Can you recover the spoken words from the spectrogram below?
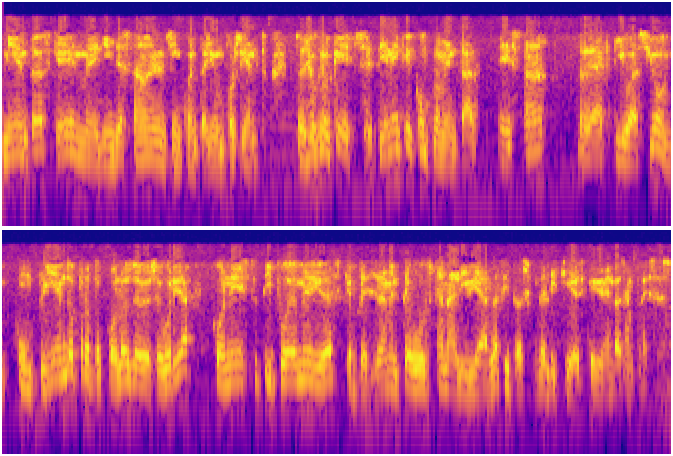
mientras que en Medellín ya estaban en el 51%. Entonces yo creo que se tiene que complementar esta reactivación, cumpliendo protocolos de bioseguridad con este tipo de medidas que precisamente buscan aliviar la situación de liquidez que viven las empresas.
